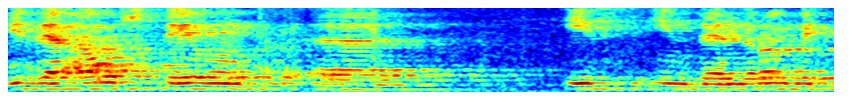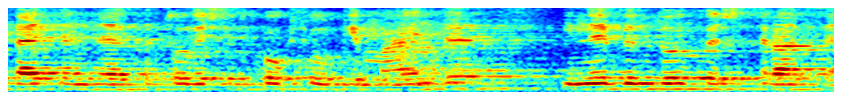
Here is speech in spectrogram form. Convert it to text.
Diese Ausstellung äh, ist in den Räumlichkeiten der katholischen Hochschulgemeinde in Nebendorfer Straße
